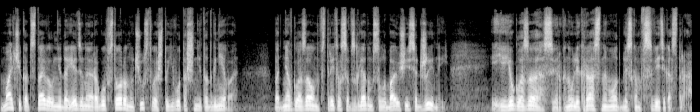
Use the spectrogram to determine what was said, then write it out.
Мальчик отставил недоеденное рагу в сторону, чувствуя, что его тошнит от гнева. Подняв глаза, он встретился взглядом с улыбающейся Джиной, и ее глаза сверкнули красным отблеском в свете костра.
